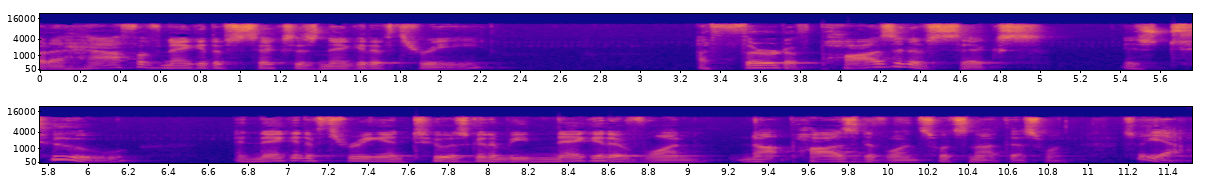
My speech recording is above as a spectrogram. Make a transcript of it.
but a half of negative 6 is negative 3. A third of positive 6 is 2, and negative 3 and 2 is going to be negative 1, not positive 1, so it's not this one. So yeah,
